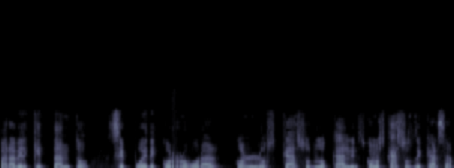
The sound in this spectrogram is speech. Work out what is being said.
para ver qué tanto se puede corroborar con los casos locales, con los casos de casa.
